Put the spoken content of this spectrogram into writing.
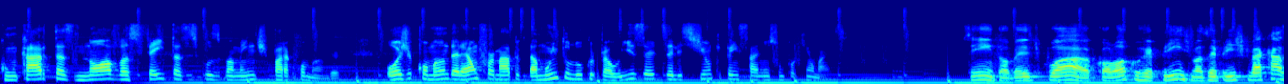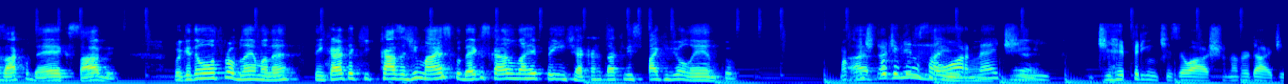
com cartas novas feitas exclusivamente para Commander. Hoje, Commander é um formato que dá muito lucro para Wizards, eles tinham que pensar nisso um pouquinho mais. Sim, talvez, tipo, ah, coloca o reprint, mas o reprint que vai casar com o deck, sabe? Porque tem um outro problema, né? Tem carta que casa demais com o deck e os caras não dá reprint, é a carta daquele spike violento. Uma ah, quantidade ah, menor, saiu, né? né? De, é de reprints, eu acho, na verdade.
